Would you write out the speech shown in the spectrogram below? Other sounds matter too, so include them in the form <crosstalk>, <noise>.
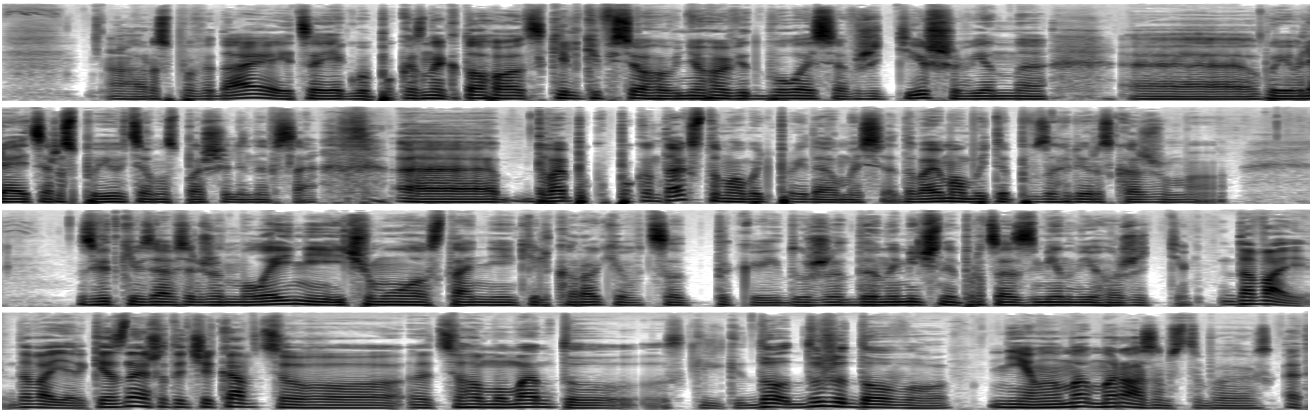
розповідає, і це якби показник того, скільки всього в нього відбулося в житті, що він, е, виявляється, розповів в цьому спешалі не все. Е, Давай по, по контексту, мабуть, пройдемося. Давай, мабуть, типу, взагалі розкажемо. Звідки взявся Джон Молейні і чому останні кілька років це такий дуже динамічний процес змін в його житті? Давай, давай, Ярик. Я знаю, що ти чекав цього цього моменту скільки До, дуже довго. Ні, ми, ми разом з тобою. Е,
